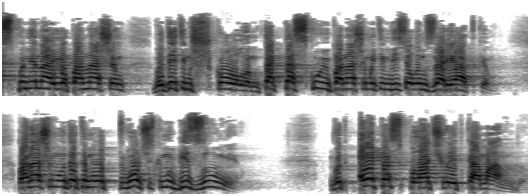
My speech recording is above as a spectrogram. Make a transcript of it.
вспоминаю я по нашим вот этим школам, так тоскую по нашим этим веселым зарядкам, по нашему вот этому вот творческому безумию. Вот это сплачивает команду.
